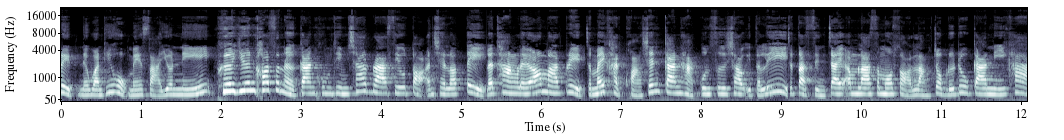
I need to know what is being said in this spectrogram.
ริดในวันที่ 6 เมษายนนี้ เพื่อยื่นข้อเสนอการคุมทีมชาติบราซิล ต่ออันเชลอตติ และทางเรอัลมาดริดจะไม่ขัดขวางเช่นกันหากกุนซือชาวอิตาลี จะตัดสินใจอำลาสโมสรหลังจบฤดูกาลนี้ค่ะ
